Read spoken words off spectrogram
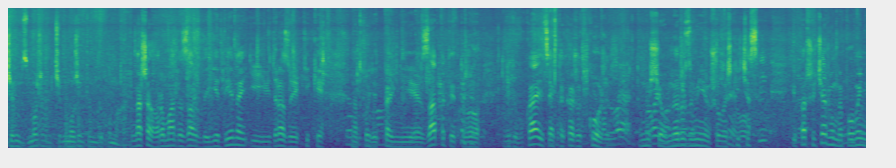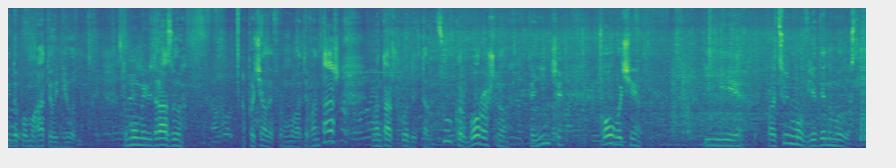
чим зможемо, чим можемо тим допомагати. Наша громада завжди єдина і відразу, як тільки надходять певні запити, то відгукається, як то кажуть, кожен. Тому що ми розуміємо, що важкі часи, і в першу чергу ми повинні допомагати одні одному. Тому ми відразу почали формувати вантаж. В вантаж входить там цукор, борошно та інші овочі. І працюємо в єдиному руслі.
